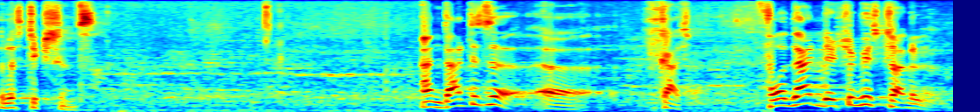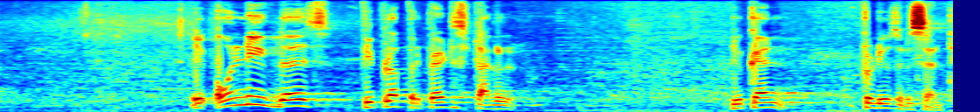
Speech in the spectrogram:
restrictions? And that is a uh, catch. For that there should be struggle. If only if there is people are prepared to struggle you can produce result.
